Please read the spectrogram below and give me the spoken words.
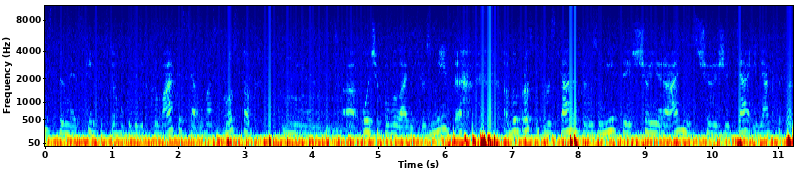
істини, скільки всього буде відкриватися, у вас просто очі повилазять, розумієте? Ви просто перестанете розуміти, що є реальність, що є життя і як тепер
